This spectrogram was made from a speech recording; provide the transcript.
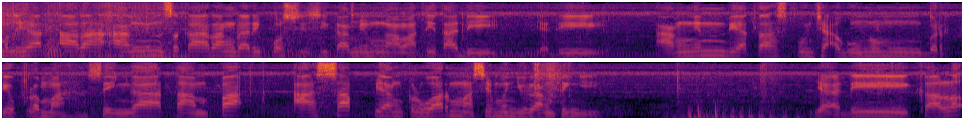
melihat arah angin sekarang dari posisi kami mengamati tadi, jadi angin di atas puncak gunung bertiup lemah sehingga tampak asap yang keluar masih menjulang tinggi. Jadi kalau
